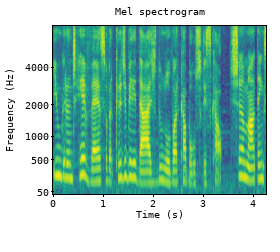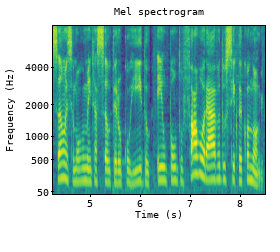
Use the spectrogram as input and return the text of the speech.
e um grande revés sobre a credibilidade do novo arcabouço fiscal. Chama a atenção essa movimentação ter ocorrido em um ponto favorável do ciclo econômico,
